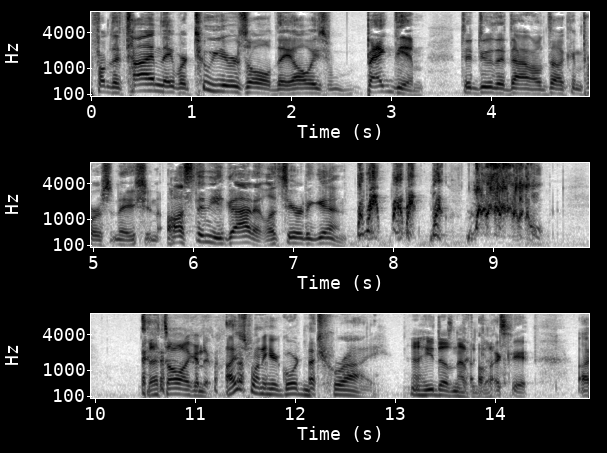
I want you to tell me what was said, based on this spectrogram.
from the time they were two years old, they always begged him to do the Donald Duck impersonation. Austin, you got it. Let's hear it again. That's all I can do. I just want to hear Gordon try. Yeah, he doesn't have the I guts. can't. I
